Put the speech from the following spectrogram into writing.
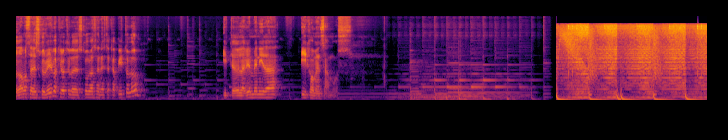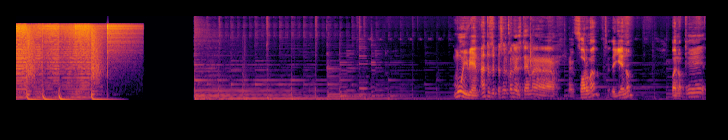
Pues vamos a descubrirlo, quiero que lo descubras en este capítulo. Y te doy la bienvenida y comenzamos. Muy bien, antes de empezar con el tema en forma, de lleno, bueno, que,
